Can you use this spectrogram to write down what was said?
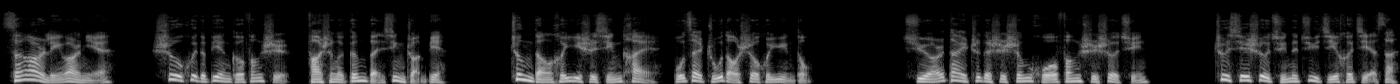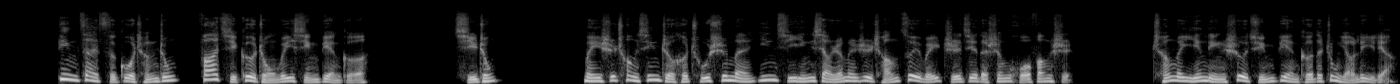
三二零二年，社会的变革方式发生了根本性转变，政党和意识形态不再主导社会运动，取而代之的是生活方式社群。这些社群的聚集和解散，并在此过程中发起各种微型变革，其中。美食创新者和厨师们因其影响人们日常最为直接的生活方式，成为引领社群变革的重要力量。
